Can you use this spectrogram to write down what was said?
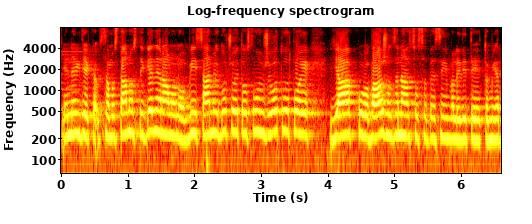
je negdje samostalnosti generalno, ono, vi sami odlučujete o svom životu, to je jako važno za nas osobe sa invaliditetom, jer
